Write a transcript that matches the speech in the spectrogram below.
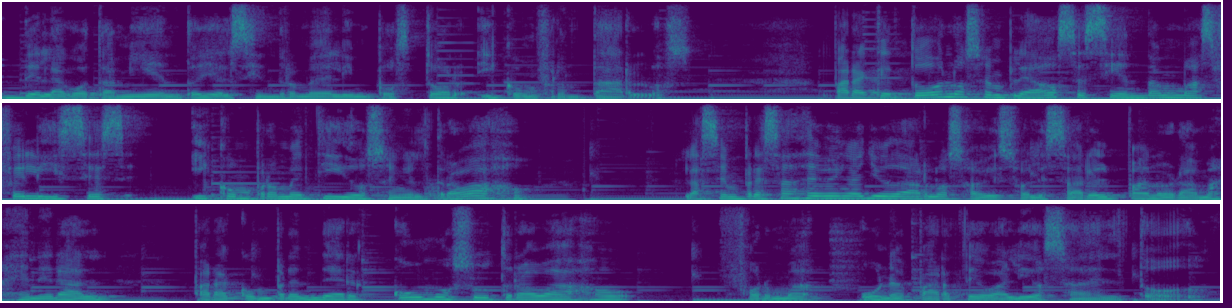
del agotamiento y el síndrome del impostor y confrontarlos, para que todos los empleados se sientan más felices y comprometidos en el trabajo. Las empresas deben ayudarlos a visualizar el panorama general para comprender cómo su trabajo forma una parte valiosa del todo.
